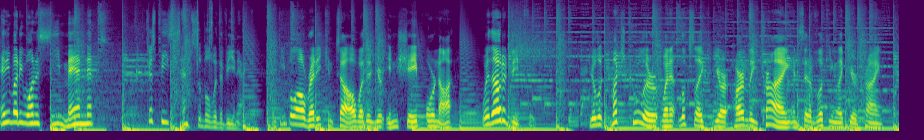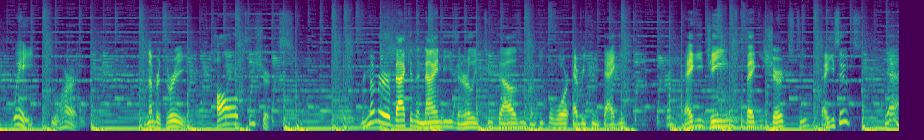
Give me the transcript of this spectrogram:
Anybody want to see man nips? Just be sensible with a v-neck. And people already can tell whether you're in shape or not without a deep V. You'll look much cooler when it looks like you're hardly trying instead of looking like you're trying way too hard. Number three, tall t-shirts. Remember back in the 90s and early 2000s when people wore everything baggy? From baggy jeans to baggy shirts to baggy suits. Yeah,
